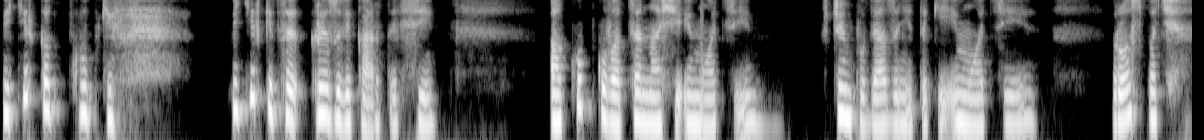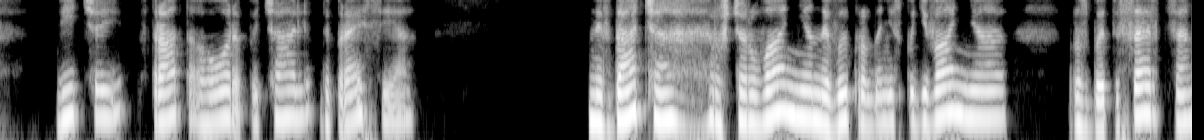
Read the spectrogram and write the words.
П'ятірка кубків. П'ятірки це кризові карти, всі. А кубкова це наші емоції. З чим пов'язані такі емоції? Розпач, відчай, втрата, горе, печаль, депресія, невдача, розчарування, невиправдані сподівання, розбите серце.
